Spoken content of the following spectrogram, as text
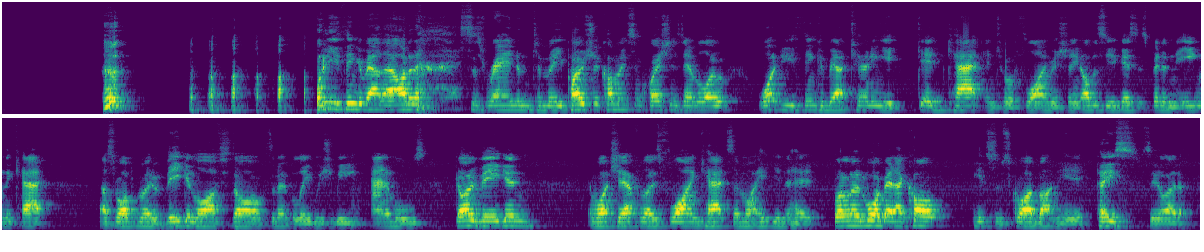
what do you think about that? I don't know. It's just random to me. Post your comments and questions down below. What do you think about turning your dead cat into a flying machine? Obviously, I guess it's better than eating the cat. That's why I promote a vegan lifestyle because I don't believe we should be eating animals. Go vegan and watch out for those flying cats that might hit you in the head. Want to learn more about our cult? Hit subscribe button here. Peace. See you later.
